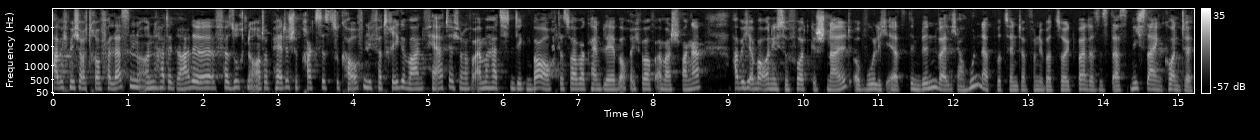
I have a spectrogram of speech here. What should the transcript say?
Habe ich mich auch darauf verlassen und hatte gerade versucht, eine orthopädische Praxis zu kaufen. Die Verträge waren fertig und auf einmal hatte ich einen dicken Bauch. Das war aber kein Blähbauch. Ich war auf einmal schwanger. Habe ich aber auch nicht sofort geschnallt, obwohl ich Ärztin bin, weil ich ja 100 Prozent davon überzeugt war, dass es das nicht sein konnte.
